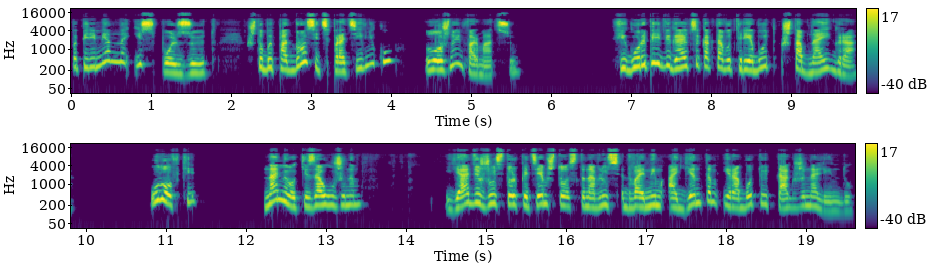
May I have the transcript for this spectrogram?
попеременно используют, чтобы подбросить противнику ложную информацию. Фигуры передвигаются, как того требует штабная игра. Уловки, намеки за ужином — я держусь только тем, что становлюсь двойным агентом и работаю также на Линду.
